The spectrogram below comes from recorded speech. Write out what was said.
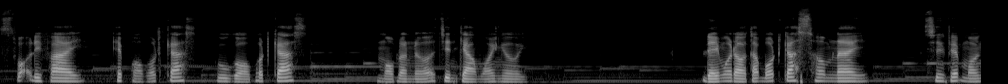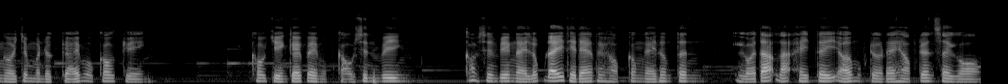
Spotify, Apple Podcast, Google Podcast. Một lần nữa xin chào mọi người. Để mở đầu tập podcast hôm nay, xin phép mọi người cho mình được kể một câu chuyện. Câu chuyện kể về một cậu sinh viên. Cậu sinh viên này lúc đấy thì đang theo học công nghệ thông tin, gọi tắt là IT ở một trường đại học trên Sài Gòn.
